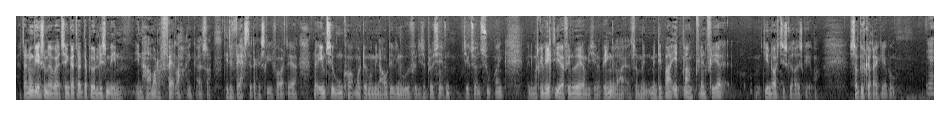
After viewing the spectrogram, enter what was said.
Altså, der er nogle virksomheder, hvor jeg tænker, der, der bliver det ligesom en, en hammer, der falder. Ikke? Altså, det er det værste, der kan ske for os, det er, når MTU'en kommer og dømmer min afdeling ude, fordi så bliver chefen, direktøren sur. Ikke? Men det er måske vigtigt at finde ud af, om vi tjener penge eller ej. Altså, men, men det er bare et blandt, blandt flere diagnostiske redskaber, som du skal reagere på. Ja,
